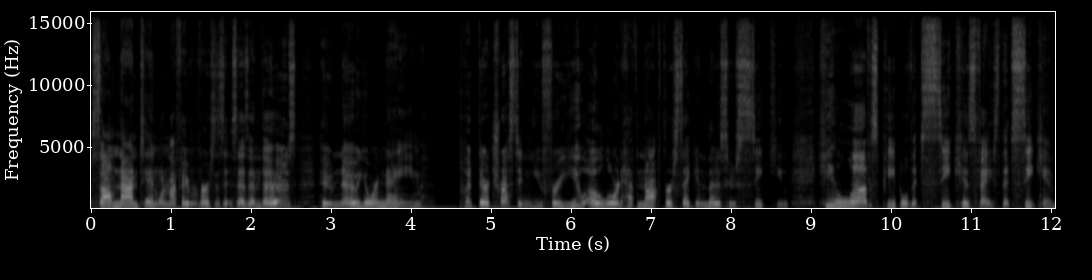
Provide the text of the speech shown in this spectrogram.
Psalm 9:10, one of my favorite verses. It says, "And those who know your name put their trust in you. For you, O Lord, have not forsaken those who seek you. He loves people that seek his face, that seek him.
